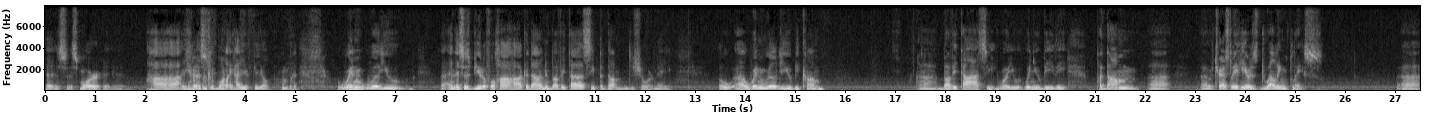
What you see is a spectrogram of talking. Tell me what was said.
It's, it's more uh, ha ha, you know, it's more like how you feel. but when will you, and this is beautiful, ha ha kadanu bhavita si padam dishor me. Uh, when will you become uh, bhavitasi, you when you be the padam uh, uh, translate here as dwelling place. Uh,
